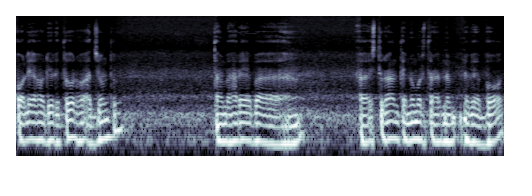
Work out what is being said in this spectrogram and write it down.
kole hau diretor hau adjunto tambah hari ba uh, estudante nomor neve bot.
